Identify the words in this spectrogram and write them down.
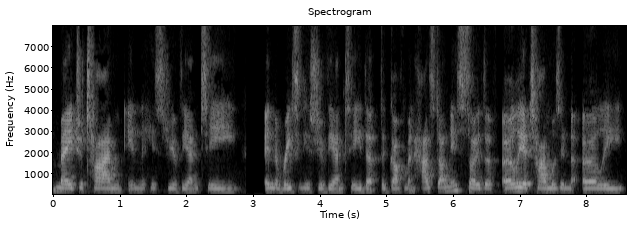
major time in the history of the nt in the recent history of the NT that the government has done this. So the earlier time was in the early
